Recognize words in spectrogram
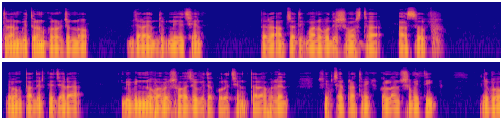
ত্রাণ বিতরণ করার জন্য যারা উদ্যোগ নিয়েছেন, তারা আন্তর্জাতিক মানবাধিকার সংস্থা আসফ এবং তাদেরকে যারা বিভিন্নভাবে সহযোগিতা করেছেন, তারা হলেন শিবচার প্রাথমিক কল্যাণ সমিতি এবং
